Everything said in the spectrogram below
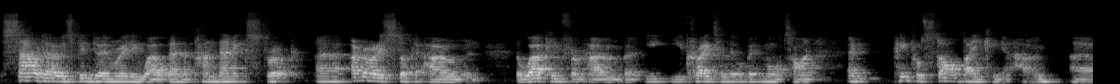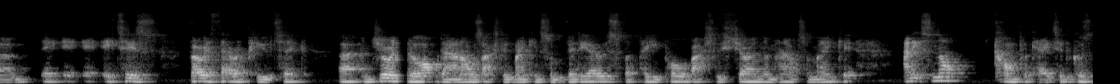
sourdough has been doing really well. Then the pandemic struck. Uh, everybody's stuck at home and they're working from home, but you, you create a little bit more time. And people start baking at home. Um, it, it, it is very therapeutic. Uh, and during the lockdown, I was actually making some videos for people of actually showing them how to make it. And it's not complicated because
